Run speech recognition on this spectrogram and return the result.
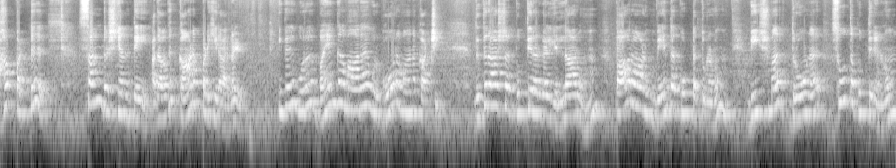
அகப்பட்டு சந்திருஷ்யந்தே அதாவது காணப்படுகிறார்கள். இது ஒரு பயங்கரமான ஒரு கோரமான காட்சி. திருதராஷ்டர் புத்திரர்கள் எல்லாரும் பாராளும் வேந்த கூட்டத்துடனும் பீஷ்மர் துரோணர் சூத்த புத்திரனும்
